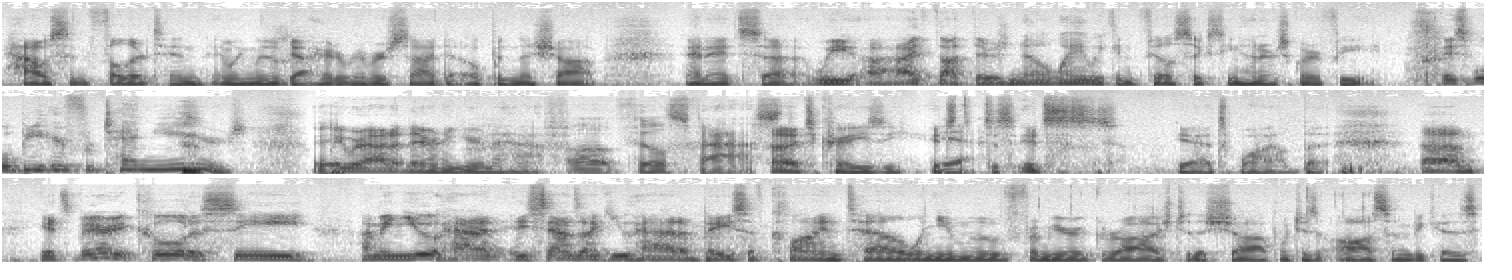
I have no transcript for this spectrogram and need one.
house in Fullerton, and we moved out here to Riverside to open the shop. And it's uh, we. I thought there's no way we can fill 1,600 square feet. It's, we'll be here for 10 years. we were out of there in a year and a half. Oh, it feels fast. Oh, it's crazy. It's Yeah. just it's yeah, it's wild, but um, it's very cool to see. I mean, you had it sounds like you had a base of clientele when you moved from your garage to the shop, which is awesome because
